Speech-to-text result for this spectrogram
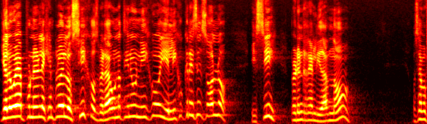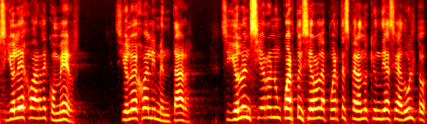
Yo le voy a poner el ejemplo de los hijos, ¿verdad? Uno tiene un hijo y el hijo crece solo. Y sí, pero en realidad no. O sea, si yo le dejo dar de comer, si yo lo dejo de alimentar, si yo lo encierro en un cuarto y cierro la puerta esperando que un día sea adulto,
